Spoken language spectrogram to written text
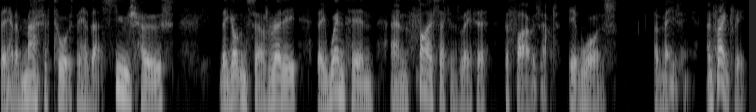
They had a massive torch. They had that huge hose. They got themselves ready. They went in, and five seconds later, the fire was out. It was amazing. And frankly,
